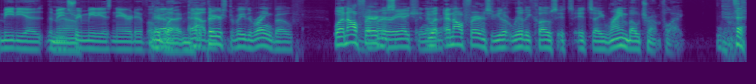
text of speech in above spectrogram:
media, the mainstream media's narrative of It what, doesn't. That how they're appears to be the rainbow. Well, in all fairness, variation of well, it. in all fairness, if you look really close, it's it's a rainbow Trump flag.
